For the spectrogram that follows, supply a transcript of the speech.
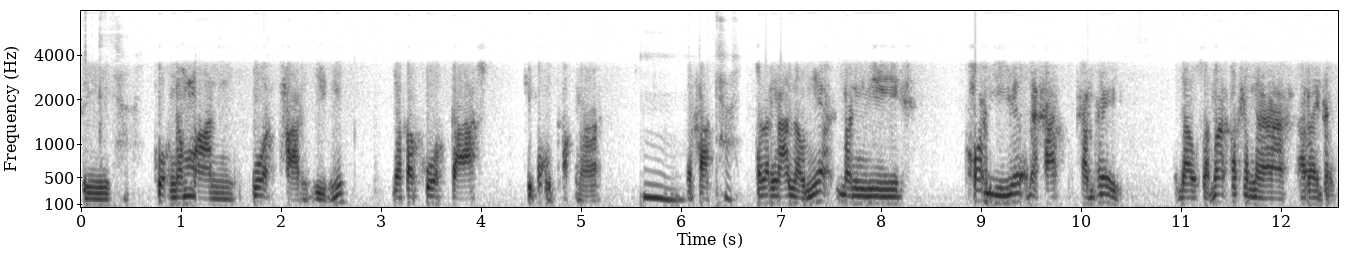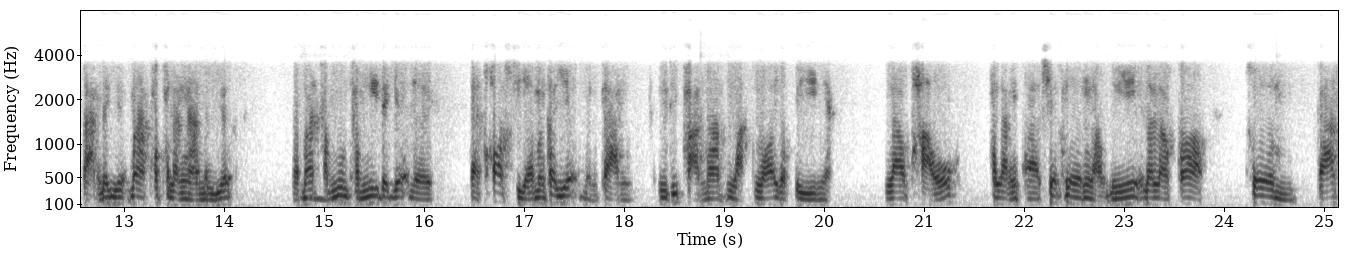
คือค่ะพวกน้ำมันพวกถ่านหิน แล้วก็พวกก๊าซที่ขุดออกมาอืมนะครับค่ะพลังงานเหล่าเนี้ยมันมีข้อดีเยอะนะครับทำให้เราสามารถพัฒนาอะไรต่างๆ ได้เยอะมากเพราะพลังงานมันเยอะ สามารถทำนู่นทำนี่ได้เยอะเลย แต่ข้อเสียมันก็เยอะเหมือนกัน คือที่ผ่านมาหลักร้อยกว่าปีเนี่ย เราเผาพลังเอ่อเชื้อเพลิงเหล่านี้แล้วเราก็เพิ่ม ก๊าซ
